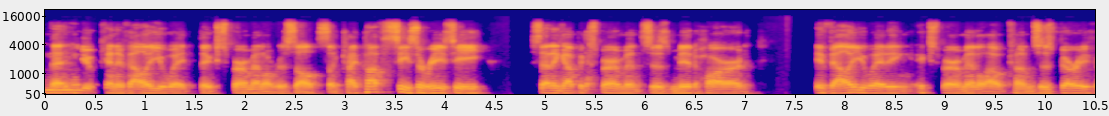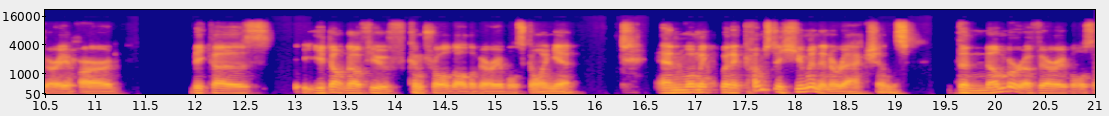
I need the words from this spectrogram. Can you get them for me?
that mm-hmm. you can evaluate the experimental results. Like hypotheses are easy, setting up experiments is mid hard, evaluating experimental outcomes is very, very hard because you don't know if you've controlled all the variables going in. And when we, when it comes to human interactions, the number of variables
